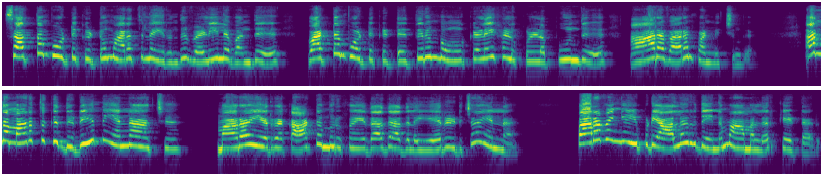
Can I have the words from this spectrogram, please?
சத்தம் போட்டுக்கிட்டும் மரத்துல இருந்து வெளியில வந்து வட்டம் போட்டுக்கிட்டு திரும்பவும் கிளைகளுக்குள்ள பூந்து ஆரவாரம் பண்ணுச்சுங்க. அந்த மரத்துக்கு திடீர்னு என்ன ஆச்சு? மரம் ஏறுற காட்டு மிருகம் ஏதாவது அதுல ஏறிடுச்சா என்ன? பறவைங்க இப்படி அலறுதேன்னு மாமல்லர் கேட்டாரு.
